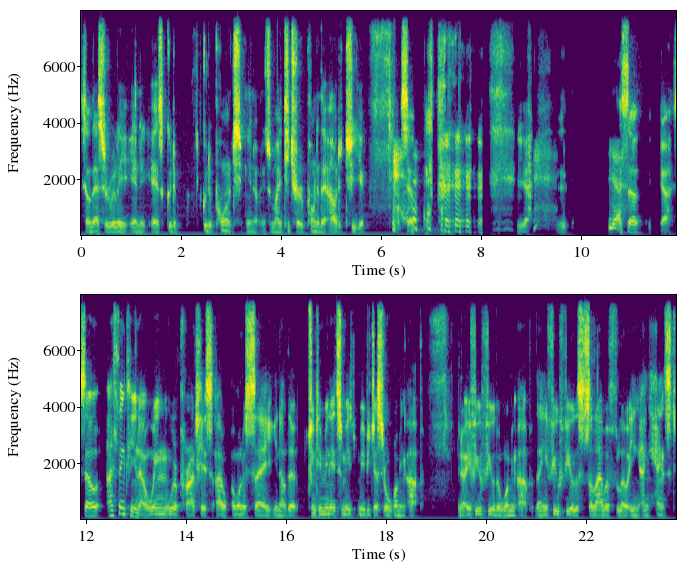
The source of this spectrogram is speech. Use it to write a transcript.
So that's really and it's good good point. You know, it's my teacher pointed that out to you. So yeah. Yeah. So yeah. So I think you know when we're practice, I, I want to say you know the 20 minutes may, maybe just warming up. You know, if you feel the warming up, then if you feel the saliva flow in enhanced,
